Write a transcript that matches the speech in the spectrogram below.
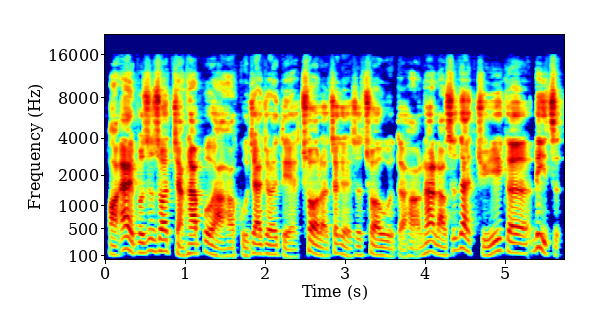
好，哎，不是说讲它不好哈，股价就会跌，错了，这个也是错误的哈。那老师再举一个例子。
